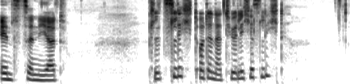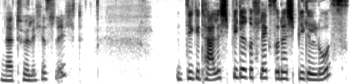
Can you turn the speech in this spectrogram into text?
Inszeniert. Blitzlicht oder natürliches Licht? Natürliches Licht. Digitales Spiegelreflex oder spiegellos?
